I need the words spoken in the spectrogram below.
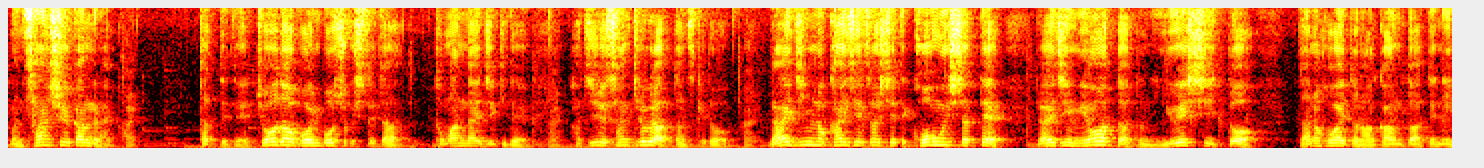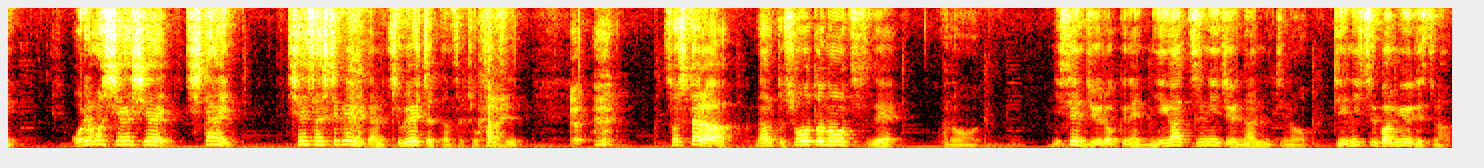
まあ、3週間ぐらいはい。経っててちょうど暴飲暴食してた止まんない時期で83キロぐらいあったんですけど、はい。雷神の解説をしてて興奮しちゃって雷神見終わった後に USC とダナ・ホワイトのアカウント宛てに俺も試合試合したい試合させてくれみたいなのつぶやいちゃったんですよ直接。そしたらなんとショートノーティスであの2016年2月20何日のデニス・バミューデスの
